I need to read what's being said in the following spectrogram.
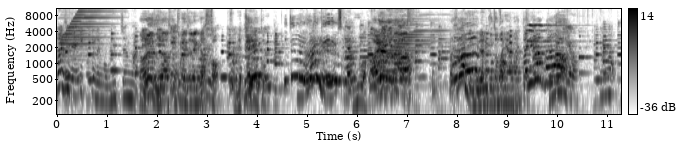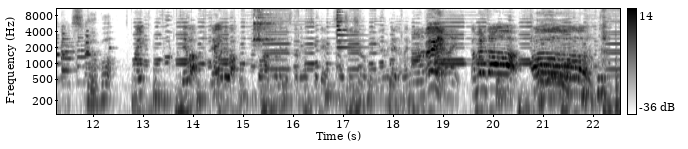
マジで一個でもめっちゃうまい。ありがとうございます。一枚いただきます。めっちゃありがとううわ。ありがとうございます。左言葉に甘えていいよやば。はい。ではではではご飯食べてスタミナつけて最終種目に挑みたいと思います。はい。頑張るぞー。おー。はい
